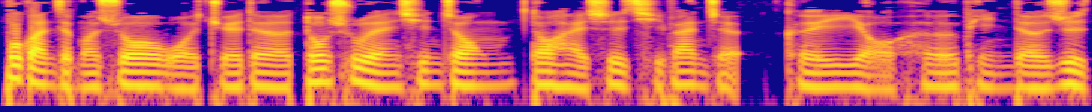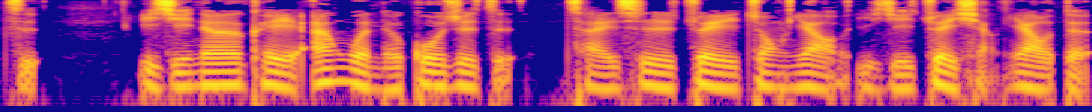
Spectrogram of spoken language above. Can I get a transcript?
不管怎么说，我觉得多数人心中都还是期盼着可以有和平的日子，以及呢可以安稳的过日子。才是最重要以及最想要的。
